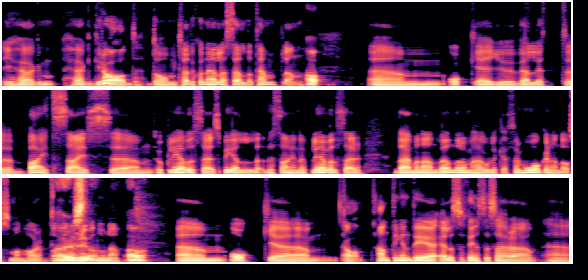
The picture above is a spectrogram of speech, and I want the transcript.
i hög, hög grad de traditionella Zelda-templen. Ja. Ehm, och är ju väldigt uh, bite-size ehm, upplevelser, speldesignupplevelser där man använder de här olika förmågorna då som man har, de Ja, runorna. Ja, Ehm, och ehm, ja, antingen det eller så finns det så här eh,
